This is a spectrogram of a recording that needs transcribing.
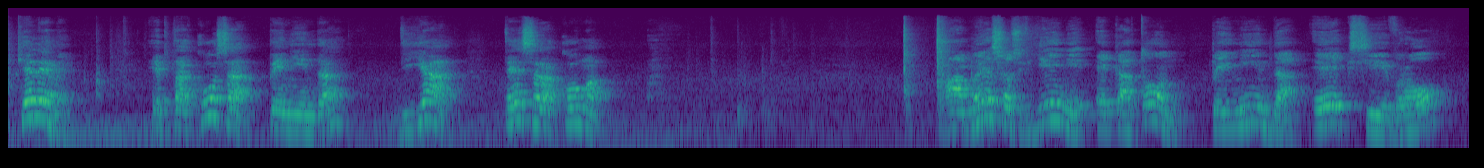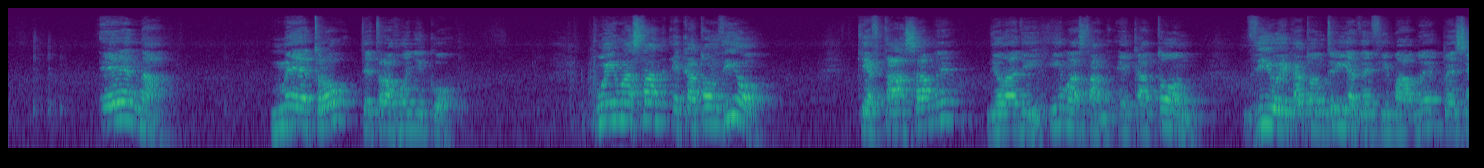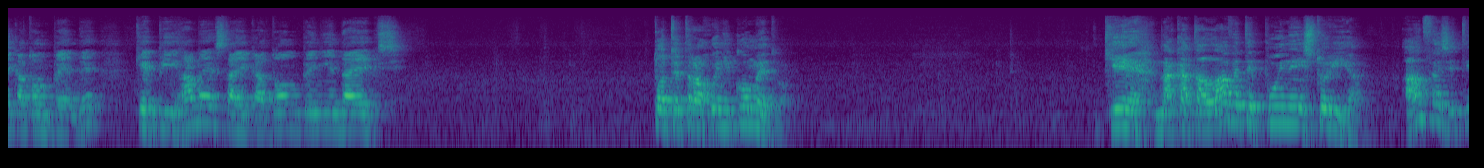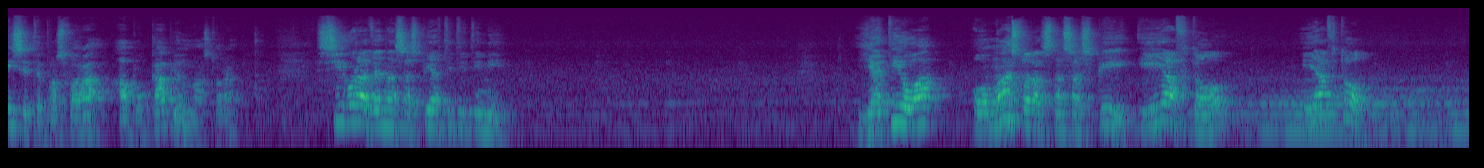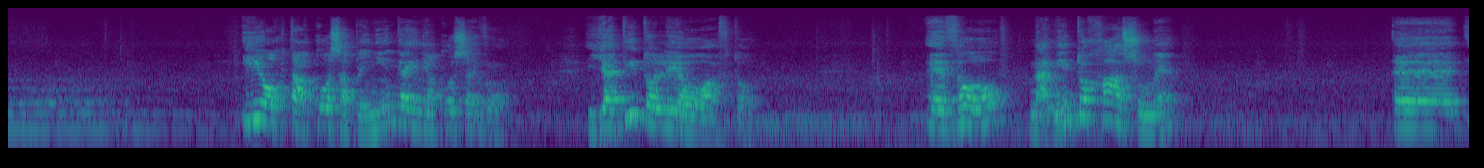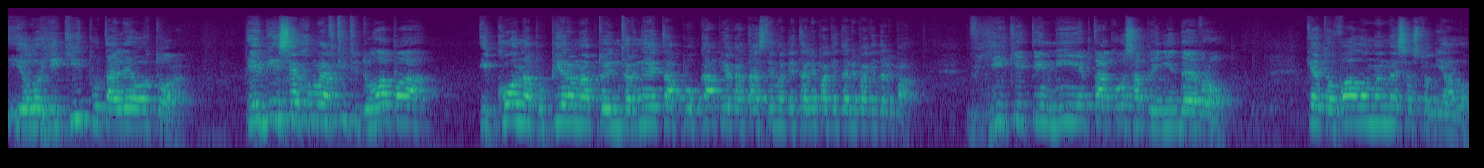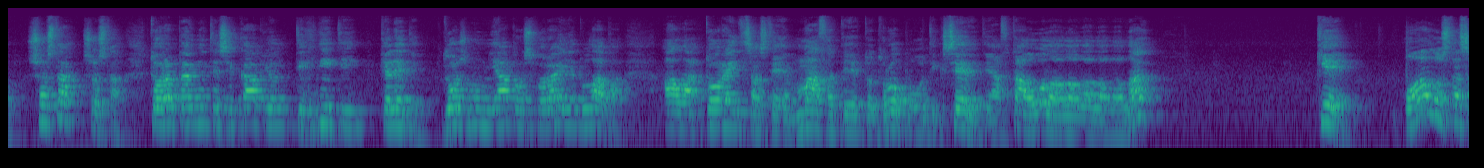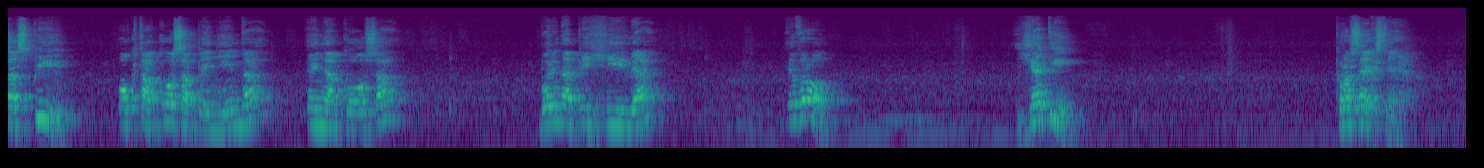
Και λέμε 750 διά 4, αμέσως βγαίνει 100 56 ευρώ ένα μέτρο τετραγωνικό. Πού ήμασταν 102 και φτάσαμε, δηλαδή ήμασταν 102-103 δεν θυμάμαι, πες 105 και πήγαμε στα 156. Το τετραγωνικό μέτρο. και να καταλάβετε πού είναι η ιστορία. Αν θα ζητήσετε προσφορά από κάποιον μάστορα, σίγουρα δεν θα σας πει αυτή τη τιμή. Γιατί ο, ο μάστορας να σας πει ή αυτό ή αυτό. Ή 850 ή 900 ευρώ. Γιατί το λέω αυτό; Εδώ να μην το χάσουμε ε, η λογική που τα λέω τώρα. Εμείς έχουμε αυτή την τουλάπα εικόνα που πήραμε από το ίντερνετ, από κάποια κατάστημα κτλ. κτλ, κτλ. Βγήκε τιμή 750 ευρώ και το βάλουμε μέσα στο μυαλό. Σωστά, σωστά. Τώρα παίρνετε σε κάποιον τεχνίτη και λέτε δώσ' μου μια προσφορά για τουλάπα. Αλλά τώρα είσαστε, μάθατε τον τρόπο ότι ξέρετε αυτά όλα, όλα, όλα, όλα, όλα και ο άλλος θα σας πει 850, 900, μπορεί να πει 1000 ευρώ. Γιατί; Προσέξτε,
